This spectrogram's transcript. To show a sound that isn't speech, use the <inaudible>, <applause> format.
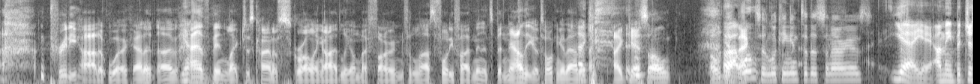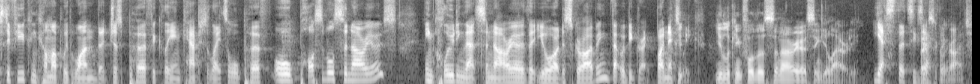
I'm pretty hard at work at it. I Yeah. have been like just kind of scrolling idly on my phone for the last 45 minutes, but now that you're talking about Okay. it, I, I guess I'll <laughs> I'll get Alright, back well- to looking into the scenarios. Yeah, yeah. I mean, but just if you can come up with one that just perfectly encapsulates all perf- all possible scenarios, including that scenario that you are describing, that would be great by next week. You're looking for the scenario singularity. Yes, that's exactly Basically. right.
